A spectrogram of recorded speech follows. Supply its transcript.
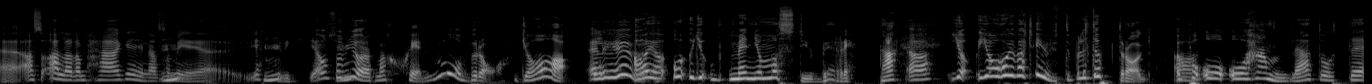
Eh, alltså alla de här grejerna som mm. är jätteviktiga och som mm. gör att man själv mår bra. Ja! Eller hur? Ja, ja och, och, men jag måste ju berätta. Ja. Jag, jag har ju varit ute på lite uppdrag ja. på, och, och handlat åt, eh,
